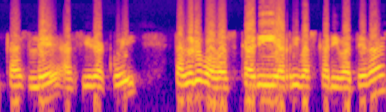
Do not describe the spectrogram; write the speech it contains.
ikasle, azirakoi, eta gero ba, baskari, herri baskari bategaz,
